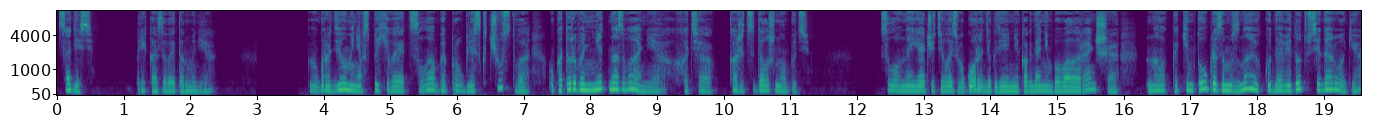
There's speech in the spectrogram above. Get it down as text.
«Садись», — приказывает он мне. В груди у меня вспыхивает слабый проблеск чувства, у которого нет названия, хотя, кажется, должно быть. Словно я очутилась в городе, где я никогда не бывала раньше, но каким-то образом знаю, куда ведут все дороги.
